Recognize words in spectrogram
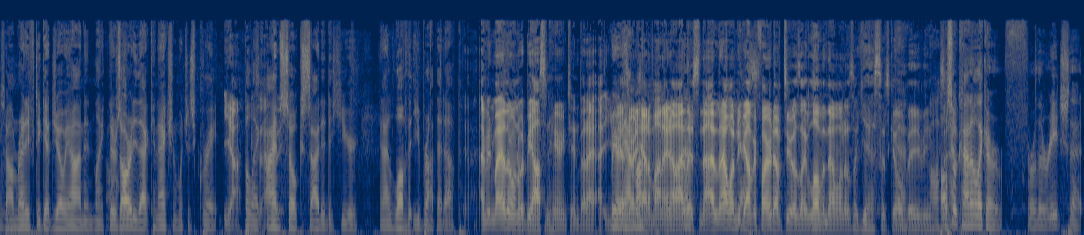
So Mhm. I'm ready to get Joey on, and like there's Awesome. already that connection, which is great. Yeah, But like I'm so excited to hear, and I love that you brought that up. Yeah. I mean, my other one would be Austin Harrington, but I, I you We already guys had already on? had him on. I know. I Yeah. listened. I, that one got me fired up too. I was like loving that one. I was like, yes, let's go, Yeah. baby. Awesome. Also, kind of like a further reach that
